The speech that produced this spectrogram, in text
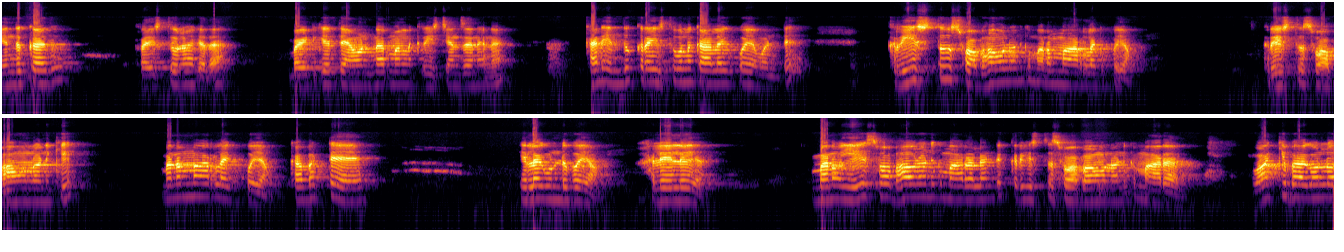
ఎందుకు కాదు? క్రైస్తవులమే కదా. బయటికి వెళ్తే ఏమంటున్నారు మనల్ని? క్రిస్టియన్స్ అనేనా. కానీ ఎందుకు క్రైస్తవులను కాలేకపోయామంటే క్రీస్తు స్వభావంలోనికి మనం మారలేకపోయాం. క్రీస్తు స్వభావంలోనికి మనం మారలేకపోయాం. కాబట్టే ఇలాగ ఉండిపోయాం. హలేలుయ మనం ఏ స్వభావంలోనికి మారాలంటే క్రీస్తు స్వభావంలోనికి మారాలి. వాక్య భాగంలో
